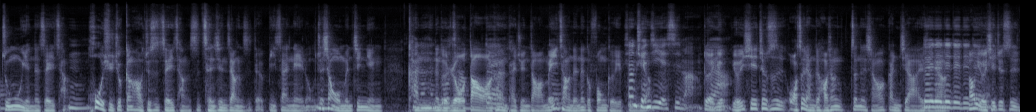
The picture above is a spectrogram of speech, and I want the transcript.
朱木演的这一场，嗯、或许就刚好就是这一场是呈现这样子的比赛内容。嗯、就像我们今年看那个柔道啊，看跆拳道啊，每一场的那个风格也不一样。像拳击也是嘛，对，有有一些就是哇，这两个好像真的想要干架，还是怎样？对对对对对。然后有一些就是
